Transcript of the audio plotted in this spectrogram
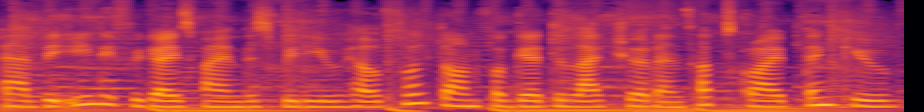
At the end, if you guys find this video helpful, don't forget to like, share and subscribe. Thank you.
